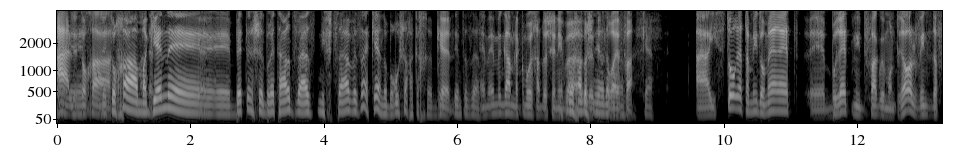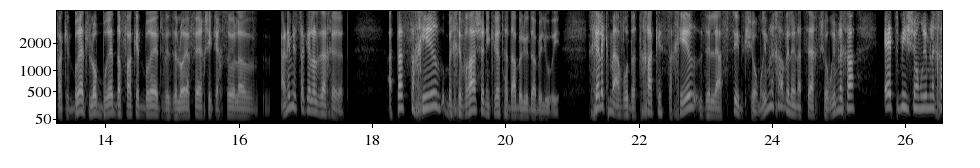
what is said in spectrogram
אה, לתוך ה- לתוך המגן אה, כן. אה, בטן של ברט הארט, ואז נפצע וזה, כן, לא, ברור שאחר כך כן. סיים את הזה. הם הם גם נקמו אחד בשני כמו אחד ב- בשני בצורה יפה. כן. ההיסטוריה תמיד אומרת, אה, ברט נדפק במונטריאול, וינס דפק את ברט, לא ברט דפק את ברט, וזה לא יפה איך שהתייחסו אליו. אני מסתכל על זה אחרת. אתה שכיר בחברה שנקראת ה-WWE. חלק מעבודתך כשכיר זה להפסיד כשאומרים לך ולנצח כשאומרים לך, את מי שאומרים לך,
